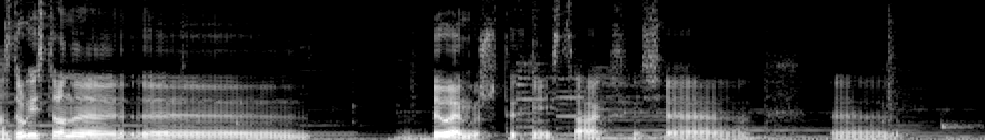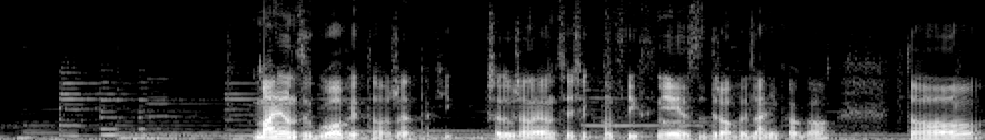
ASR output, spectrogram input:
A z drugiej strony yy, byłem już w tych miejscach, w sensie yy, mając w głowie to, że taki przedłużający się konflikt nie jest zdrowy dla nikogo, to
